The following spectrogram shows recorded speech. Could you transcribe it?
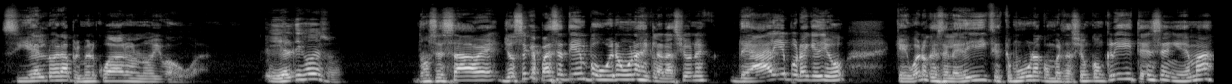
si él no era primer cuadro, no iba a jugar. Y él dijo eso. No se sabe. Yo sé que para ese tiempo hubieron unas declaraciones de alguien por ahí que dijo que bueno, que se le di, que como hubo una conversación con Christensen y demás.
